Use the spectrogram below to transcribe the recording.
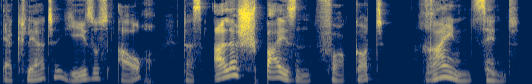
erklärte Jesus auch, dass alle Speisen vor Gott rein sind.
